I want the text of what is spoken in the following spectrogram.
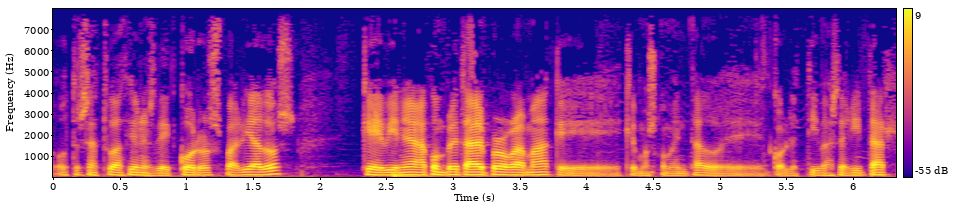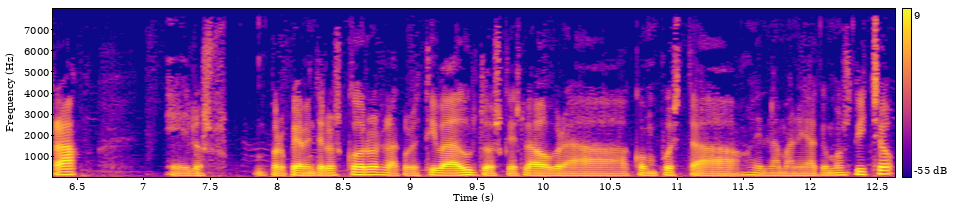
otras actuaciones de coros variados que vienen a completar el programa que, que hemos comentado, de colectivas de guitarra, los propiamente los coros, la colectiva de adultos, que es la obra compuesta en la manera que hemos dicho,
